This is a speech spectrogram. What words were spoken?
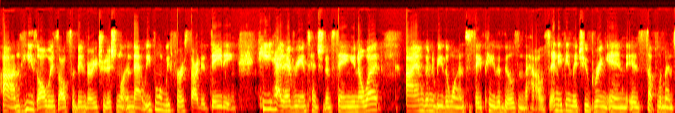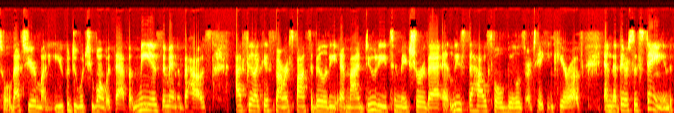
Um, he's always has also been very traditional in that even when we first started dating, he had every intention of saying, you know what, I am going to be the one to say, pay the bills in the house. Anything that you bring in is supplemental. That's your money. You could do what you want with that. But me, as the man of the house, I feel like it's my responsibility and my duty to make sure that at least the household bills are taken care of and that they're sustained.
